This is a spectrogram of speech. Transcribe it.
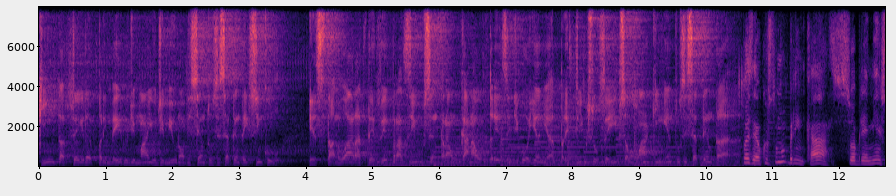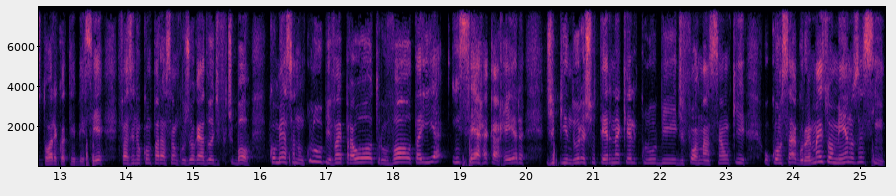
Quinta-feira, 1 de maio de 1975. Está no ar a TV Brasil Central, canal 13 de Goiânia, prefixo ZYA 570. Pois é, eu costumo brincar sobre a minha história com a TBC, fazendo comparação com o jogador de futebol. Começa num clube, vai para outro, volta e encerra a carreira de pendura chuteira naquele clube de formação que o consagrou. É mais ou menos assim.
